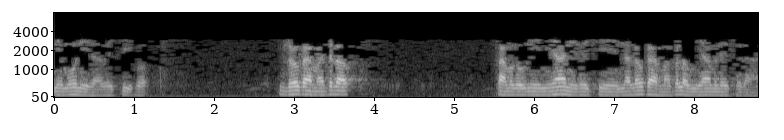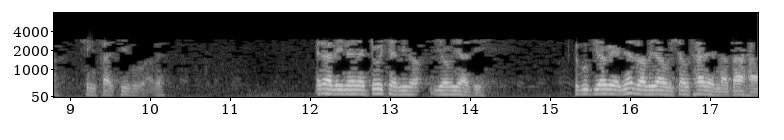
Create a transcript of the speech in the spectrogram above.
နှင်မိုးနေတာပဲရှိပေါ့ဒီလောကမှာတလောက်ကာမဂုဏ်တွေများနေလို့ရှိရင်နတ်လောကမှာဘယ်လောက်များမလဲဆိုတာချိန်ဆကြည့်ဖို့ပါပဲအဲ့ဒါလေးလည်းတိုးချဲ့ပြီးတော့ပြောပြရစီအခုပြောခဲ့မြတ်စွာဘုရားကိုလျှောက်ထားတဲ့နတ်သားဟာ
